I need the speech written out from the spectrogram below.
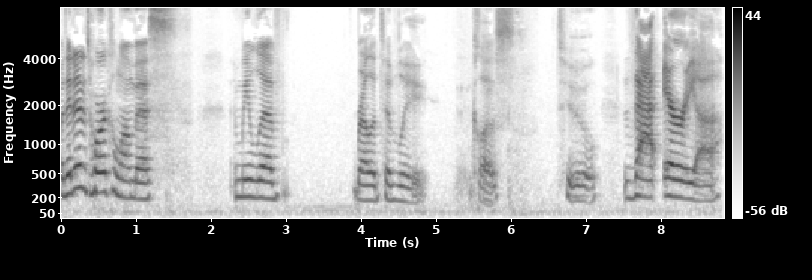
But they did a tour of Columbus, and we live relatively close to that area.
